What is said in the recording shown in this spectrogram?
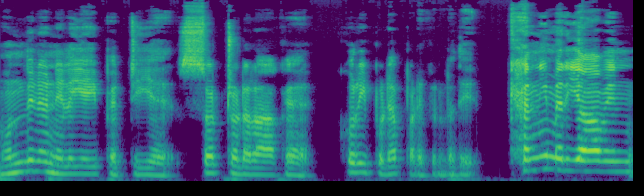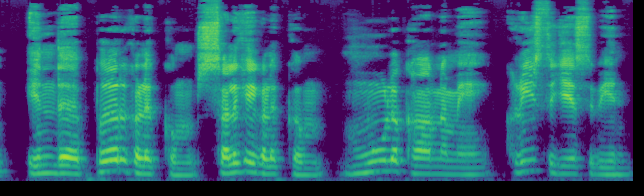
முந்தின நிலையை பற்றிய சொற்றொடராக குறிப்பிடப்படுகின்றது. கன்னிமரியாவின் இந்த பேர்களுக்கும் சலுகைகளுக்கும் மூல காரணமே கிறிஸ்து இயேசுவின்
